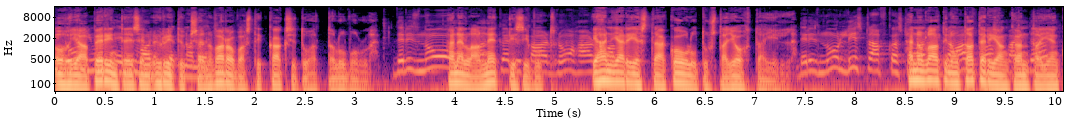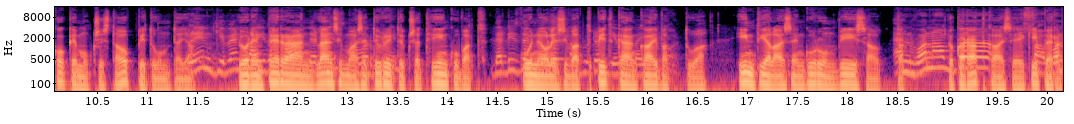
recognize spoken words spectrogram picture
ohjaa perinteisen yrityksen varovasti 2000-luvulle. Hänellä on nettisivut ja hän järjestää koulutusta johtajille. Hän on laatinut aterian kantajien kokemuksista oppitunteja, joiden perään länsimaiset yritykset hinkuvat, kuin ne olisivat pitkään kaivattua intialaisen gurun viisautta, joka ratkaisee kiperät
